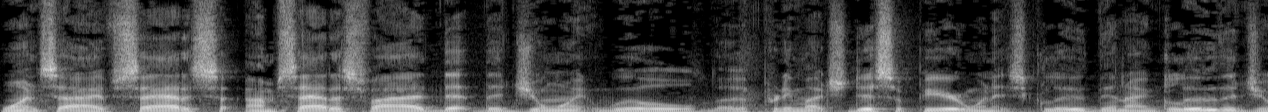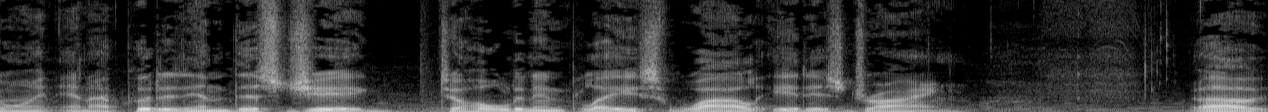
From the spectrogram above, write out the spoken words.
Once I've satis- I'm satisfied that the joint will uh, pretty much disappear when it's glued, then I glue the joint and I put it in this jig to hold it in place while it is drying. Uh,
